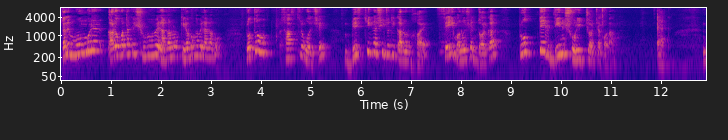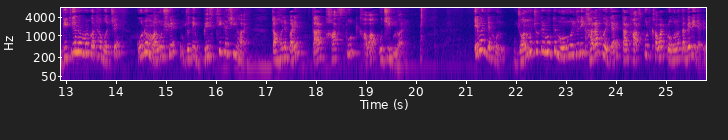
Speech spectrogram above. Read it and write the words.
তাহলে মঙ্গলের কারকতাকে শুভভাবে লাগানো, কিরকমভাবে লাগাবো? প্রথম শাস্ত্র বলছে বৃশ্চিক রাশি যদি কারুর হয়, সেই মানুষের দরকার প্রত্যেক দিন শরীরচর্চা করা। এক। দ্বিতীয় নম্বর কথা বলছে, কোনো মানুষের যদি বৃশ্চিক রাশি হয়, তাহলে পারে তার ফাস্টফুড খাওয়া উচিত নয়। এবার দেখুন জন্মচকের মধ্যে মঙ্গল যদি খারাপ হয়ে যায়, তার ফাস্টফুড খাওয়ার প্রবণতা বেড়ে যাবে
